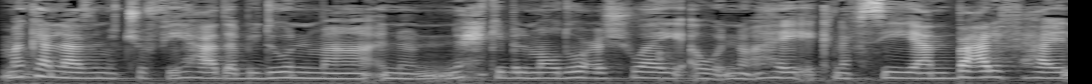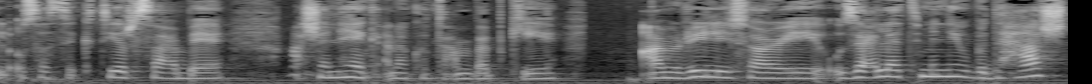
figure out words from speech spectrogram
ما كان لازم تشوفي هذا بدون ما إنه نحكي بالموضوع شوي أو إنه أهيئك نفسيا. بعرف هاي القصص كتير صعبة. عشان هيك أنا كنت عم ببكي. I'm really sorry. وزعلت مني وبدهاش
